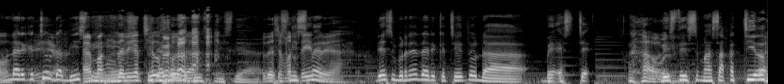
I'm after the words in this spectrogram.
Emang dari kecil udah bisnis. Emang dari kecil Dia udah. bisnis dia. Udah seperti Businessman. itu ya? Dia sebenarnya dari kecil itu udah BSC. bisnis masa kecil.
